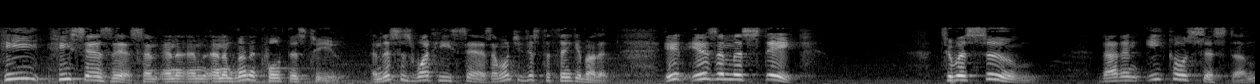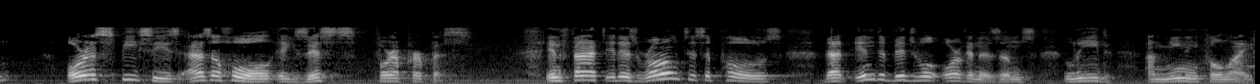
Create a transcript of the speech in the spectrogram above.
He, he says this, and, and, and I'm going to quote this to you. And this is what he says. I want you just to think about it. It is a mistake to assume that an ecosystem or a species as a whole exists for a purpose. In fact, it is wrong to suppose that individual organisms lead a meaningful life.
